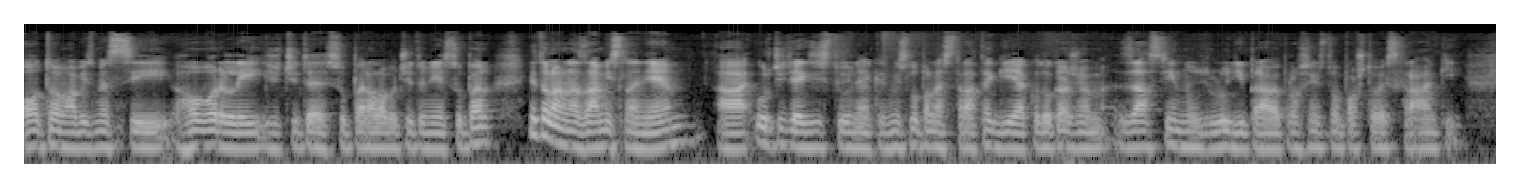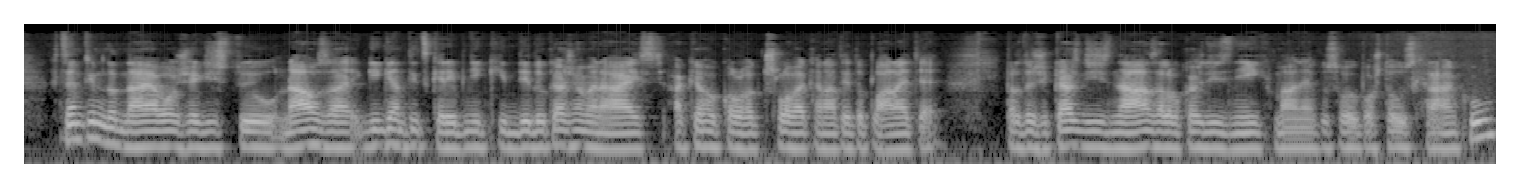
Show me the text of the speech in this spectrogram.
o tom, aby sme si hovorili, že či to je super alebo či to nie je super. Je to len na zamyslenie a určite existujú nejaké zmysluplné stratégie, ako dokážem zastihnúť ľudí práve prostredníctvom poštovej schránky. Chcem tým dať najavo, že existujú naozaj gigantické rybníky, kde dokážeme nájsť akéhokoľvek človeka na tejto planete pretože každý z nás alebo každý z nich má nejakú svoju poštovú schránku,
